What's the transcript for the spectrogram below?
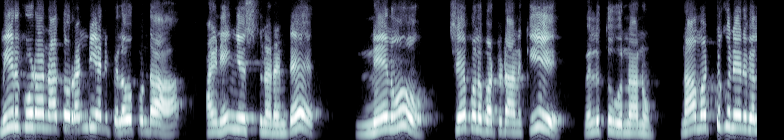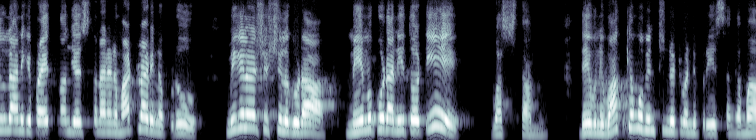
మీరు కూడా నాతో రండి అని పిలవకుండా ఆయన ఏం చేస్తున్నాడంటే నేను చేపలు పట్టడానికి వెళుతూ ఉన్నాను. నా మట్టుకు నేను వెళ్ళడానికి ప్రయత్నం చేస్తున్నానని మాట్లాడినప్పుడు మిగిలిన శిష్యులు కూడా మేము కూడా నీతోటి వస్తాము. దేవుని వాక్యము వింటున్నటువంటి ప్రియ సంగమా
